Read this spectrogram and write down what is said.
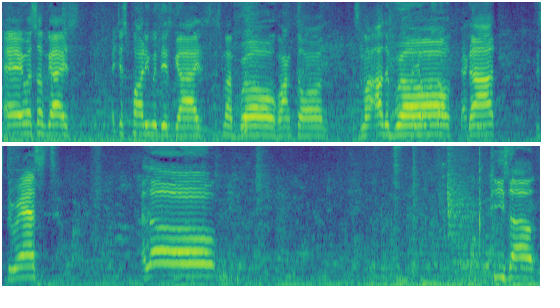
Hey, what's up, guys? I just party with these guys. This is my bro, Hoang Ton. This is my other bro, Hey. This is the rest. Hello. Peace out.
